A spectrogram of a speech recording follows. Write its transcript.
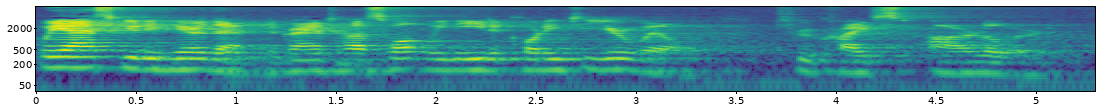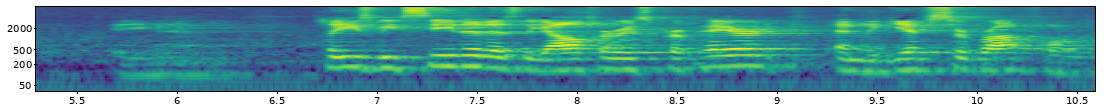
We ask you to hear them, to grant us what we need according to your will, through Christ our Lord. Amen. Please be seated as the altar is prepared and the gifts are brought forward.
